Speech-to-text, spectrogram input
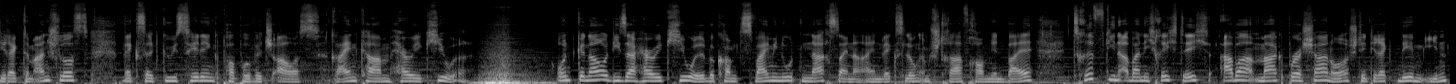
Direkt im Anschluss wechselt Guy Hiddink Popovic aus. Rein kam Harry Kewell. Und genau dieser Harry Kewell bekommt zwei Minuten nach seiner Einwechslung im Strafraum den Ball, trifft ihn aber nicht richtig, aber Mark Bresciano steht direkt neben ihn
